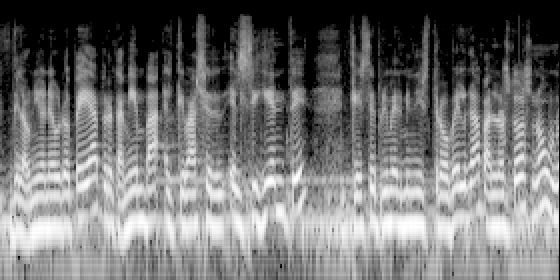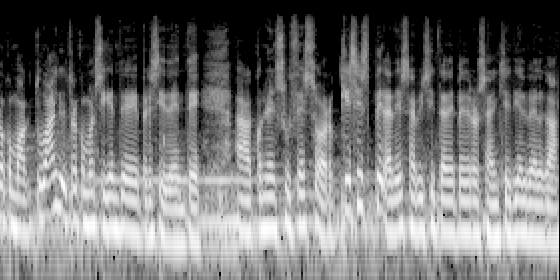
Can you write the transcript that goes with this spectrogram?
de la Unión Europea, pero también va el que va a ser el siguiente, que es el primer ministro belga, van los dos, ¿no? Uno como actual y otro como el siguiente presidente, ah, con el sucesor. ¿Qué se espera de esa visita de Pedro Sánchez y el belga?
